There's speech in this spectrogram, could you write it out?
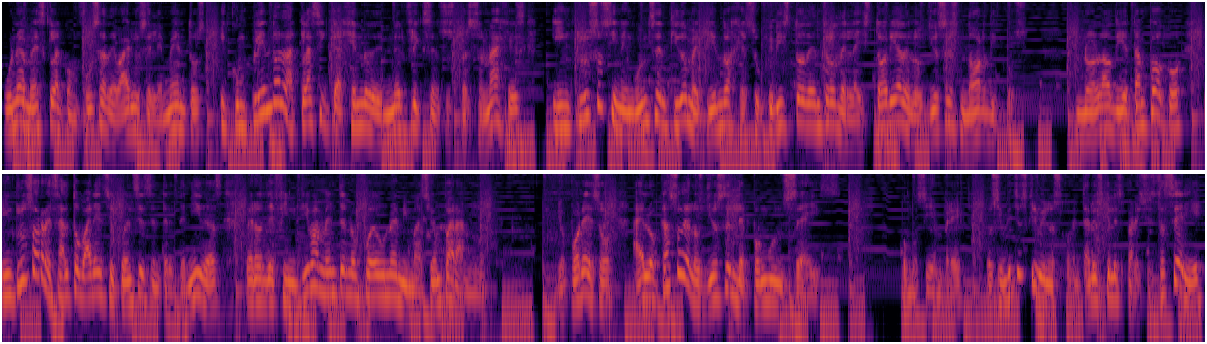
una mezcla confusa de varios elementos y cumpliendo la clásica agenda de Netflix en sus personajes, incluso sin ningún sentido metiendo a Jesucristo dentro de la historia de los dioses nórdicos. No la odié tampoco, incluso resalto varias secuencias entretenidas, pero definitivamente no fue una animación para mí. Yo por eso, a El Ocaso de los Dioses le pongo un 6. Como siempre, los invito a escribir en los comentarios qué les pareció esta serie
